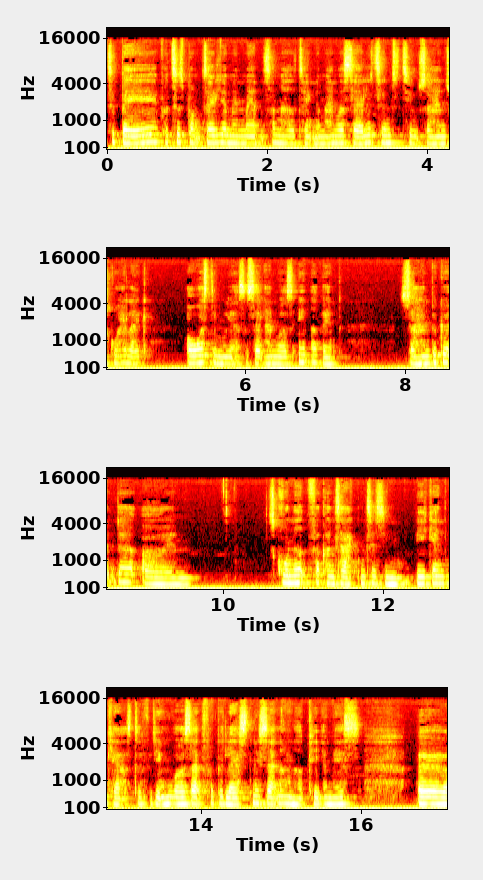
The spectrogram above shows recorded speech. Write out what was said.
tilbage. På et tidspunkt talte jeg med en mand, som havde tænkt, at han var særligt sensitiv, så han skulle heller ikke overstimulere sig selv. Han var også indadvendt. Så han begyndte at øh, skrue ned for kontakten til sin weekendkæreste, fordi hun var også alt for belastende, især når hun havde PMS. Øh, Øh,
